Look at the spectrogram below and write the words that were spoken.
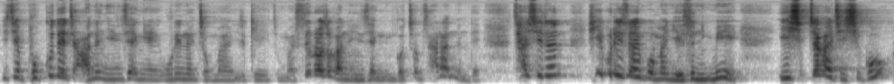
이제 복구되지 않은 인생에 우리는 정말 이렇게 정말 쓰러져 가는 인생인 것처럼 살았는데 사실은 히브리서에 보면 예수님이 이 십자가를 지시고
